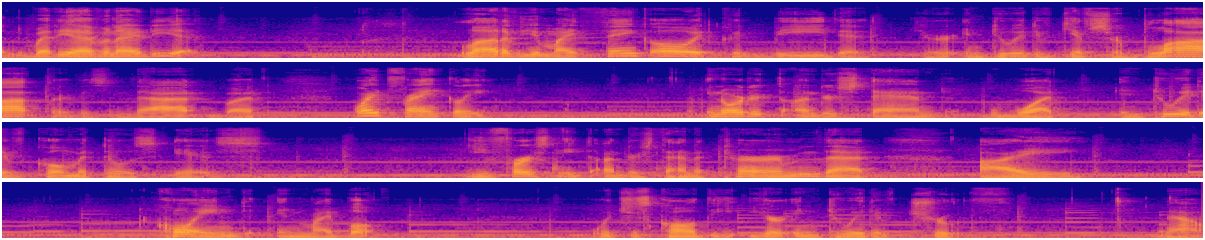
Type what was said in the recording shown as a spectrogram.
Anybody have an idea? A lot of you might think, "Oh, it could be that your intuitive gifts are blocked or this and that," but quite frankly, in order to understand what intuitive comatose is, you first need to understand a term that I coined in my book, which is called the your intuitive truth. Now,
